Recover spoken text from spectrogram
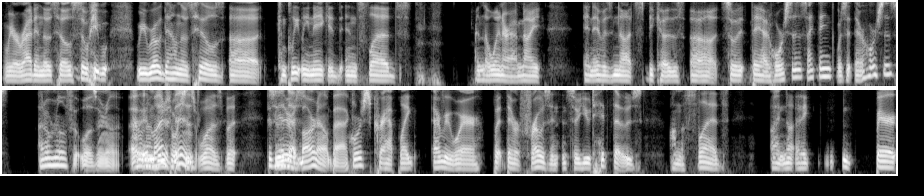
We were right in those hills. So we we rode down those hills uh completely naked in sleds in the winter at night and it was nuts because uh so they had horses i think was it their horses I don't know if it was or not. I don't it know might whose have horses been it was but because so he had there that was barn out back. horse crap like everywhere but they were frozen and so you'd hit those on the sleds i know like bare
